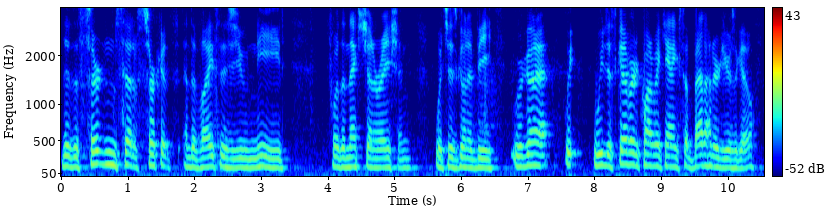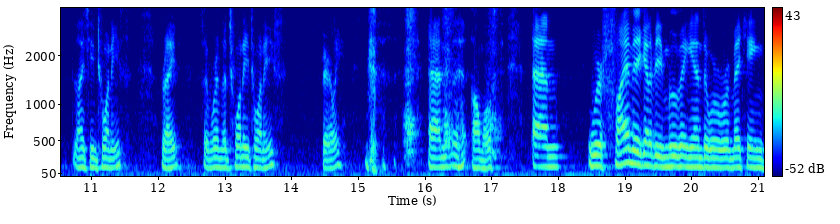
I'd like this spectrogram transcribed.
there's a certain set of circuits and devices you need for the next generation, which is going to be, we're going to, we, we discovered quantum mechanics about 100 years ago, it's the 1920s, right? So we're in the 2020s, barely, and uh, almost. And we're finally going to be moving into where we're making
